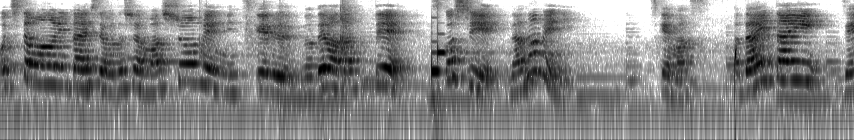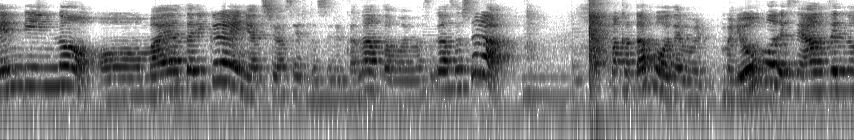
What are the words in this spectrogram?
落ちたものに対して私は真正面につけるのではなくて少し斜めにつけます。だいたい前輪の前あたりくらいに私はセットするかなと思いますがそしたら、まあ、片方でも、まあ、両方ですね。安全の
